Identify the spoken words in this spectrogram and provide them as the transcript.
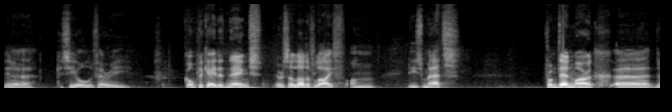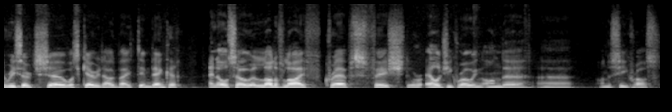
uh, you can see all the very complicated names. There's a lot of life on these mats. From Denmark, uh, the research uh, was carried out by Tim Denker, and also a lot of life, crabs, fish, or algae growing on the uh, on the seagrass.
